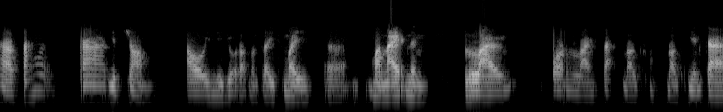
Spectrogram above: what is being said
ថាតើការរៀបចំឲ្យនាយករដ្ឋមន្ត្រីថ្មីម៉ាណែតនឹង ឡើងពន់ឡើងតាក់ដោយដោយគ្មានការ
